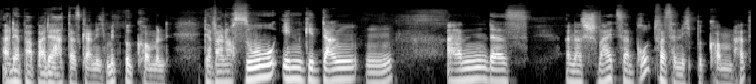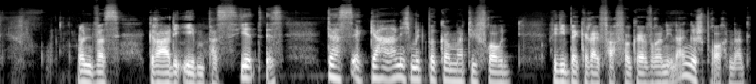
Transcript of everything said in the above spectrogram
Aber ah, der Papa, der hat das gar nicht mitbekommen der war noch so in Gedanken an das, an das Schweizer Brot, was er nicht bekommen hat. Und was gerade eben passiert ist, dass er gar nicht mitbekommen hat, wie Frau, wie die Bäckereifachverkäuferin ihn angesprochen hat.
